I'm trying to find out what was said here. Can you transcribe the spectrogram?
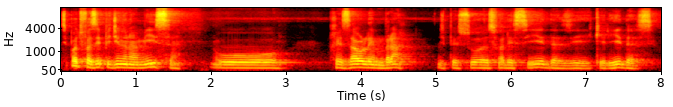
Se pode fazer pedindo na missa, ou rezar ou lembrar de pessoas falecidas e queridas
